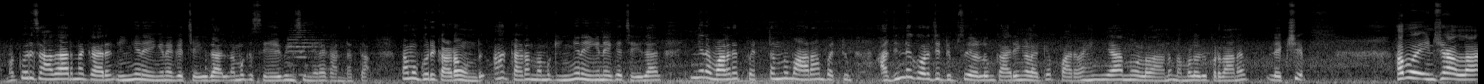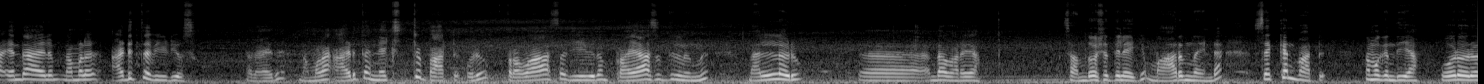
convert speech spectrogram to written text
നമുക്കൊരു സാധാരണക്കാരൻ ഇങ്ങനെ ഇങ്ങനെയൊക്കെ ചെയ്താൽ നമുക്ക് സേവിങ്സ് ഇങ്ങനെ കണ്ടെത്താം. നമുക്കൊരു കടമുണ്ട്. ആ കടം നമുക്ക് ഇങ്ങനെ ഇങ്ങനെയൊക്കെ ചെയ്താൽ ഇങ്ങനെ വളരെ പെട്ടെന്ന് മാറാൻ പറ്റും. അതിന്റെ കുറച്ച് ടിപ്സുകളും കാര്യങ്ങളൊക്കെ പറയുക എന്നുള്ളതാണ് നമ്മളൊരു പ്രധാന ലക്ഷ്യം. അപ്പോൾ ഇൻഷാല്ല എന്തായാലും നമ്മൾ അടുത്ത വീഡിയോസ് അതായത് നമ്മളെ അടുത്ത നെക്സ്റ്റ് പാർട്ട് ഒരു പ്രവാസ ജീവിതം പ്രയാസത്തിൽ നിന്ന് നല്ലൊരു എന്താ പറയുക സന്തോഷത്തിലേക്ക് മാറുന്നതിന്റെ സെക്കൻഡ് പാർട്ട് നമുക്ക് എന്ത് ചെയ്യാം? ഓരോരോ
